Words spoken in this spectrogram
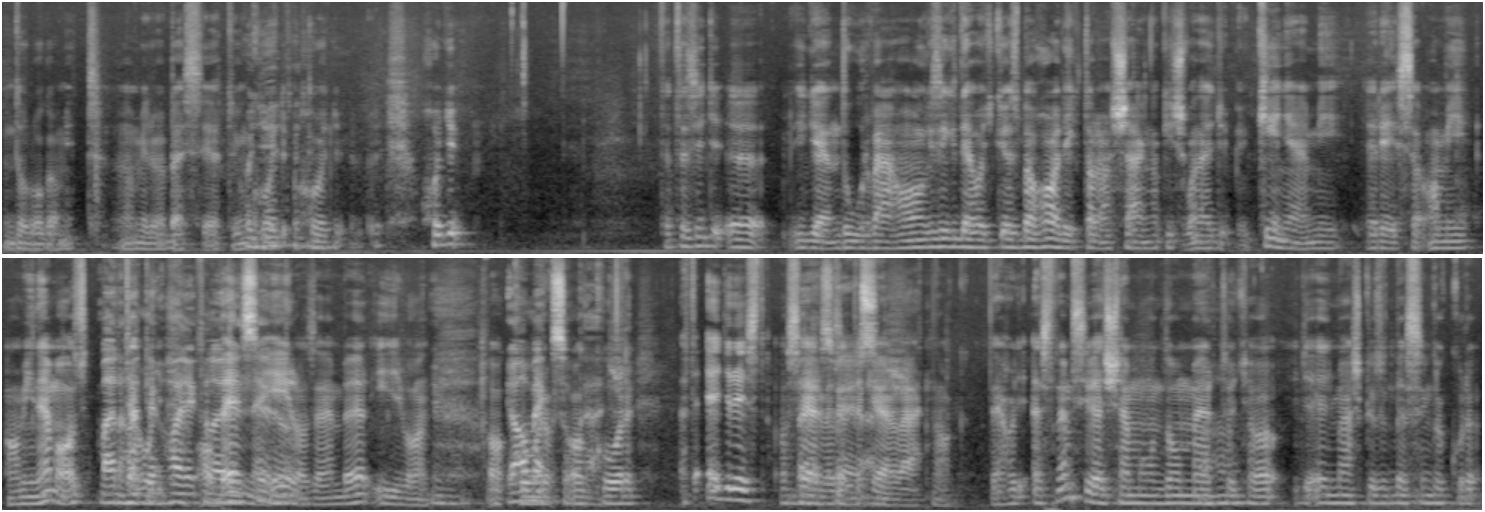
dolog, amit, amiről beszéltünk, hogy, hogy, hogy, hogy tehát ez egy igen durván hangzik, de hogy közben a hajléktalanságnak is van egy kényelmi része, ami, ami nem az, Már de hogy ha benne részéről? él az ember, így van, igen. akkor, ja, akkor Hát egyrészt a szervezetek ellátnak. De hogy ezt nem szívesen mondom, mert Aha. hogyha egymás között beszélünk, akkor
